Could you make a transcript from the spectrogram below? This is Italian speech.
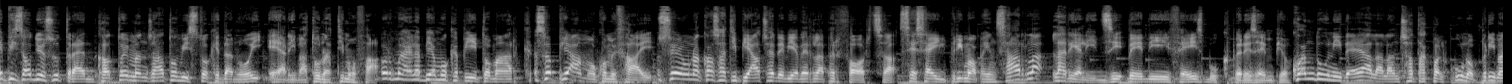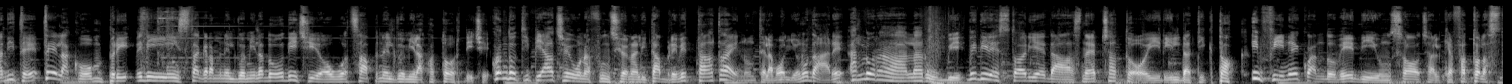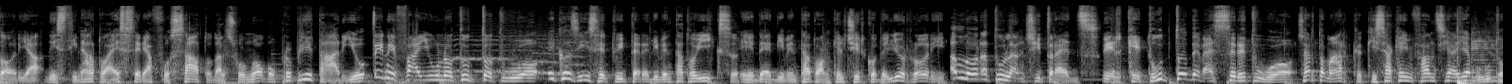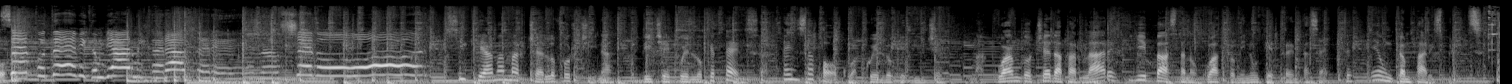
Episodio su Thread, cotto e mangiato visto che da noi è arrivato un attimo fa. Ormai l'abbiamo capito, Mark. Sappiamo come fai. Se una cosa ti piace devi averla per forza. Se sei il primo a pensarla, la realizzi. Vedi Facebook, per esempio. Quando un'idea l'ha lanciata qualcuno prima di te, te la compri. Vedi Instagram nel 2012 o WhatsApp nel 2014. Quando ti piace una funzionalità brevettata e non te la vogliono dare, allora la rubi. Vedi le storie da Snapchat o i reel da TikTok. Infine, quando vedi un social che ha fatto la la storia, destinato a essere affossato dal suo nuovo proprietario, te ne fai uno tutto tuo. E così se Twitter è diventato X ed è diventato anche il circo degli orrori, allora tu lanci threads. Perché tutto deve essere tuo. Certo Mark, chissà che infanzia hai avuto. Se potevi cambiarmi carattere, nascevo si chiama Marcello Forcina. Dice quello che pensa, pensa poco a quello che dice ma quando c'è da parlare gli bastano 4 minuti e 37 e un Campari Spritz.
